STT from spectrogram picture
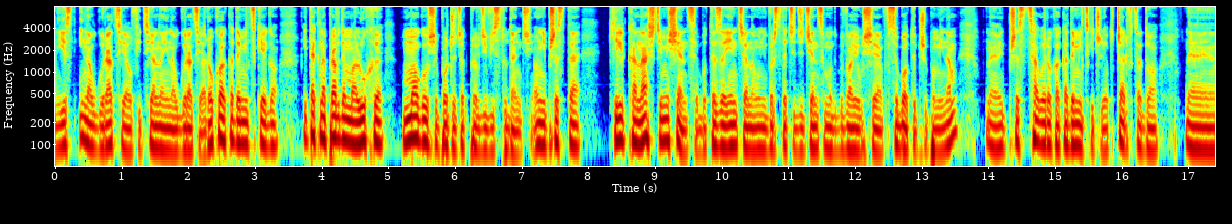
Jest inauguracja, oficjalna inauguracja roku akademickiego i tak naprawdę maluchy mogą się poczuć jak prawdziwi studenci. Oni przez te kilkanaście miesięcy, bo te zajęcia na Uniwersytecie Dziecięcym odbywają się w soboty, przypominam, e, przez cały rok akademicki, czyli od czerwca do, e,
